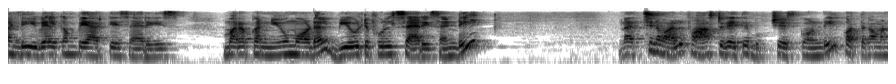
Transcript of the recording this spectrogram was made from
అండి వెల్కమ్ పిఆర్కే శారీస్. మరొక న్యూ మోడల్ బ్యూటిఫుల్ శారీస్ అండి. నచ్చిన వాళ్ళు ఫాస్ట్గా అయితే బుక్ చేసుకోండి. కొత్తగా మన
